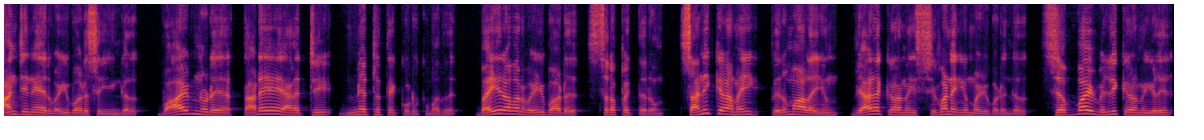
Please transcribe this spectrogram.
ஆஞ்சநேயர் வழிபாடு செய்யுங்கள். வாழ்வினுடைய தடையை அகற்றி முன்னேற்றத்தை கொடுக்கும் அது பைரவர் வழிபாடு சிறப்பை தரும். சனிக்கிழமை பெருமாளையும் வியாழக்கிழமை சிவனையும் வழிபடுங்கள். செவ்வாய் வெள்ளிக்கிழமைகளில்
